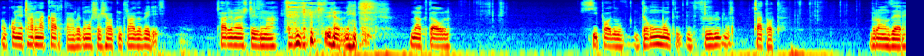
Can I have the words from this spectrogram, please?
Ogólnie czarna karta, będę musiał się o tym trochę dowiedzieć. Czarny mężczyzna. No. Noctowl. Hipodów domu. Chatot. Bronzer.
